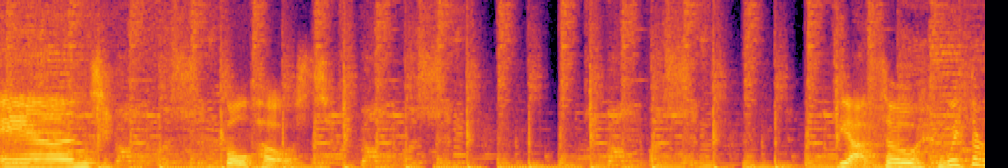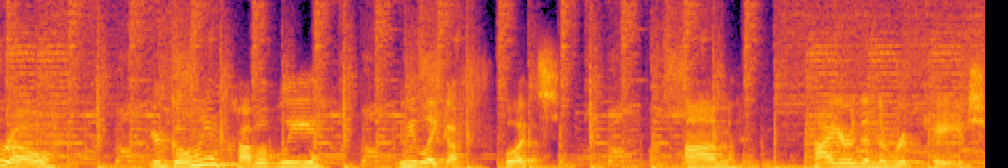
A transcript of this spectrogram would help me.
and goal post. Yeah, so with the row, you're going probably maybe like a foot um, higher than the rib cage.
